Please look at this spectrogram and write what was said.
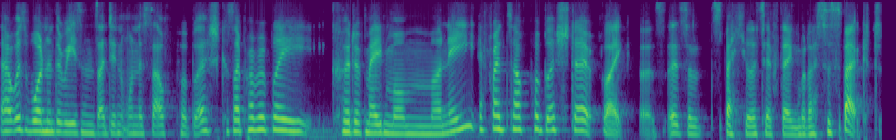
that was one of the reasons I didn't want to self-publish because I probably could have made more money if I'd self-published it. Like it's, it's a speculative thing, but I suspect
